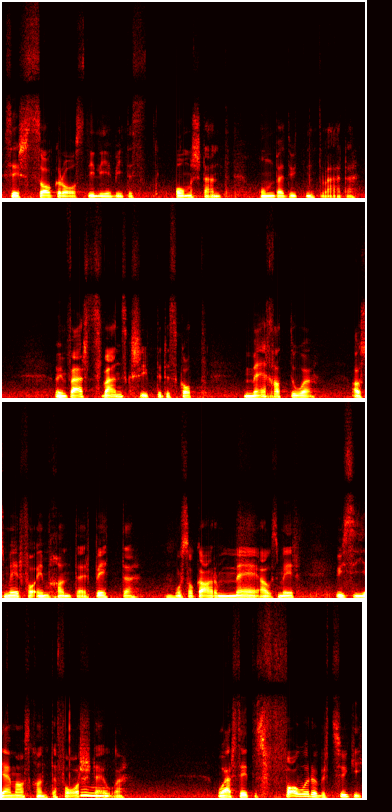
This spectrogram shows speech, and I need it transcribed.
Es ist so groß die Liebe, dass die Umstände unbedeutend werden. Und Im Vers 20 schreibt er, dass Gott mehr tun kann, als wir von ihm erbitten könnten. Mhm. Und sogar mehr, als wir uns jemals vorstellen könnten. Mhm. Und er sieht es voller Überzeugung,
